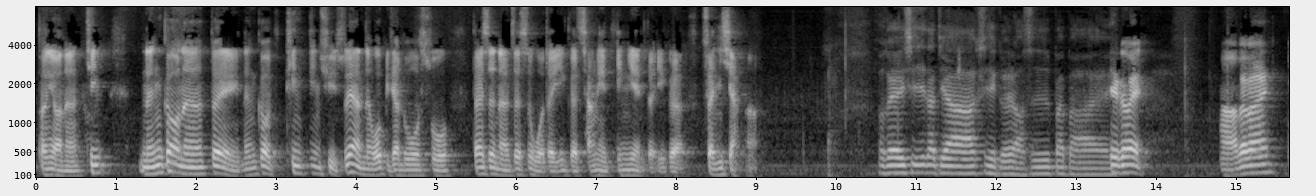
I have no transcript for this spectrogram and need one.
朋友呢听能够呢对能够听进去，虽然呢我比较啰嗦，但是呢这是我的一个常年经验的一个分享啊。OK，谢谢大家，谢谢各位老师，拜拜。谢谢各位，好，拜拜。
